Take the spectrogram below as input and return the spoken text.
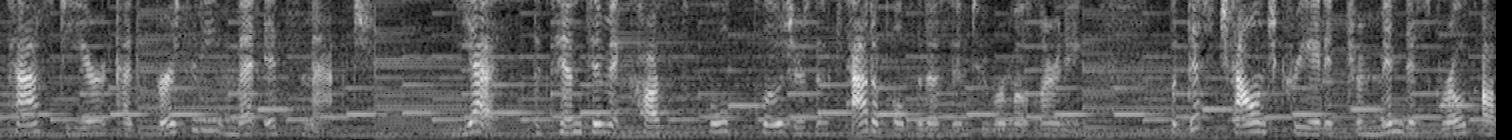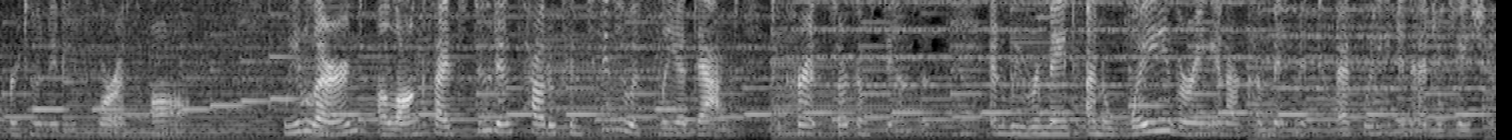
past year, adversity met its match. Yes, the pandemic caused school closures and catapulted us into remote learning, but this challenge created tremendous growth opportunities for us all. We learned, alongside students, how to continuously adapt to current circumstances, and we remained unwavering in our commitment to equity in education.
